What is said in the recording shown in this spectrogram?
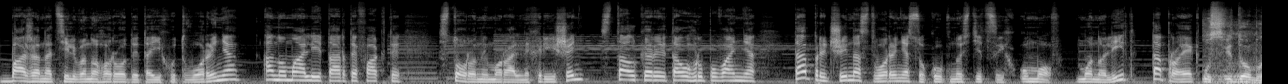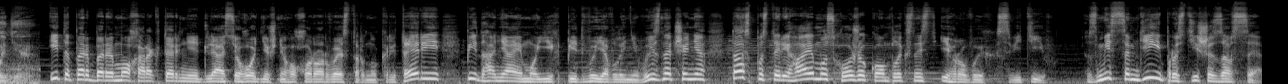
бажана ціль винагороди та їх утворення, аномалії та артефакти, сторони моральних рішень, сталкери та угрупування, та причина створення сукупності цих умов моноліт та проект усвідомлення, і тепер беремо характерні для сьогоднішнього хорор-вестерну критерії, підганяємо їх під виявлені визначення та спостерігаємо схожу комплексність ігрових світів. З місцем дії простіше за все.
